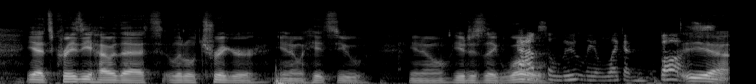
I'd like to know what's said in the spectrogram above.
yeah, it's crazy how that little trigger, you know, hits you. You know, you're just like, whoa. Absolutely, like a bus. Yeah.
